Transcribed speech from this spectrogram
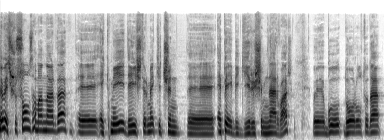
Evet şu son zamanlarda e, ekmeği değiştirmek için e, epey bir girişimler var. E, bu doğrultuda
